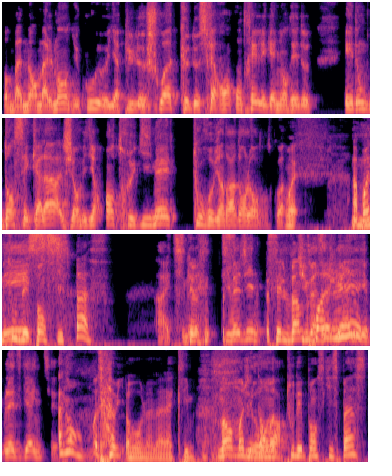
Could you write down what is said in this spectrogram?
bon bah normalement, du coup, il n'y a plus le choix que de se faire rencontrer les gagnants des deux. Et donc dans ces cas-là, j'ai envie de dire entre guillemets, tout reviendra dans l'ordre, quoi. Ouais. Après, Mais tout dépend ce qui se passe. Ah, t'imagines C'est le tu 23 vas juillet. gagne et Blades gagne. tu sais. Ah non, moi- ah oui, oh là là, la clim. Non, moi j'étais en mode tout dépend ce qui se passe.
